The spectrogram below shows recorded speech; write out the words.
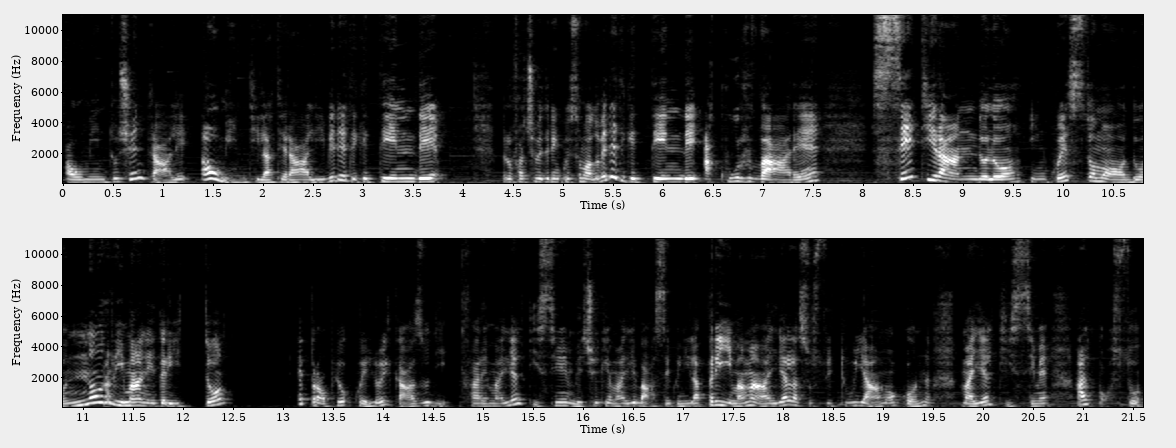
aumento centrale, aumenti laterali. Vedete che tende, ve lo faccio vedere in questo modo, vedete che tende a curvare. Se tirandolo in questo modo non rimane dritto, è proprio quello il caso di fare maglie altissime invece che maglie basse quindi la prima maglia la sostituiamo con maglie altissime al posto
